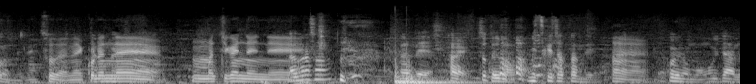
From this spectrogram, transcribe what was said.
となんでね。そうだよね。これねうん間違いないね。名倉さん？なんで、はい、ちょっと今見つけちゃったんで。はいはい。こういうのもてある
